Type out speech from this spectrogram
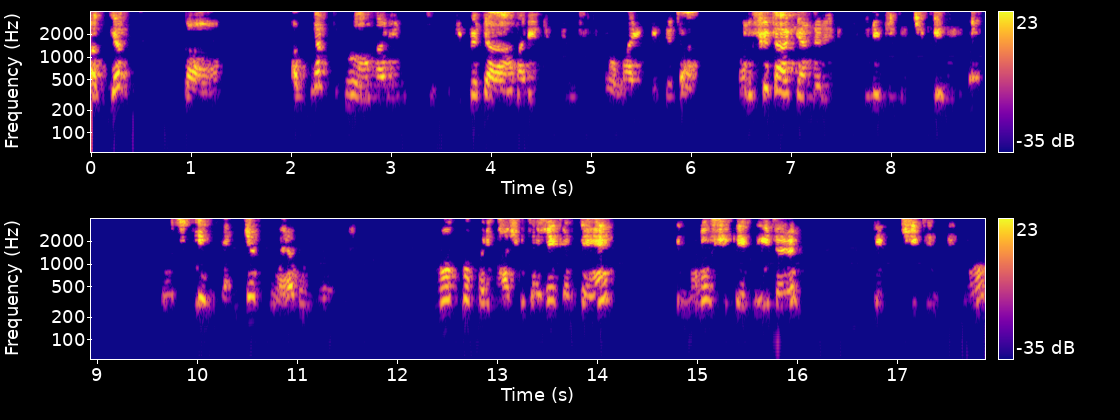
अव्यक्त का अव्यक्त को हमारी दिव्यता हमारी जो हमारी दिव्यता मनुष्यता के अंदर डिविनिटी की छिपी हुई है, उसके व्यंजक जो है वो योग है। योग को परिभाषित ऐसे करते हैं कि मनुष्य के भीतर एक छिपी हुई जो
